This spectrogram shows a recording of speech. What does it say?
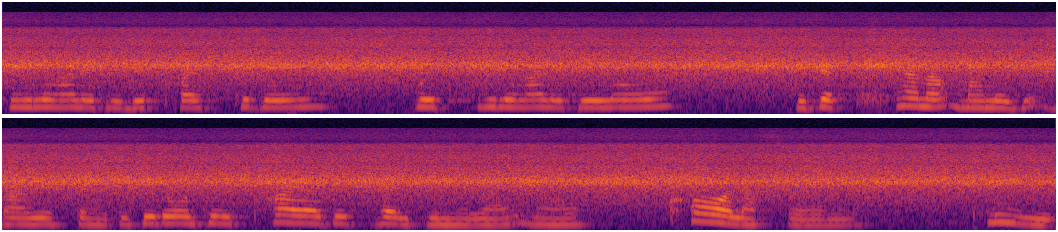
feeling a little depressed today, who is feeling a little low. If you cannot manage it by yourself, if you don't think prayer is helping you right now, call a friend, please.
